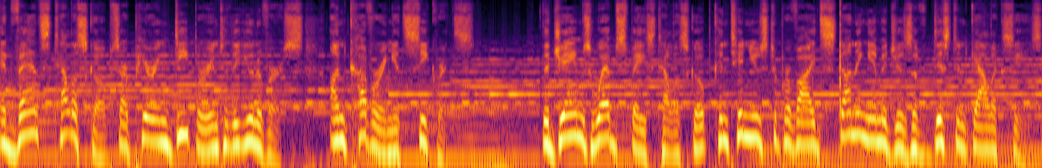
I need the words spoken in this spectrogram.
Advanced telescopes are peering deeper into the universe, uncovering its secrets. The James Webb Space Telescope continues to provide stunning images of distant galaxies,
